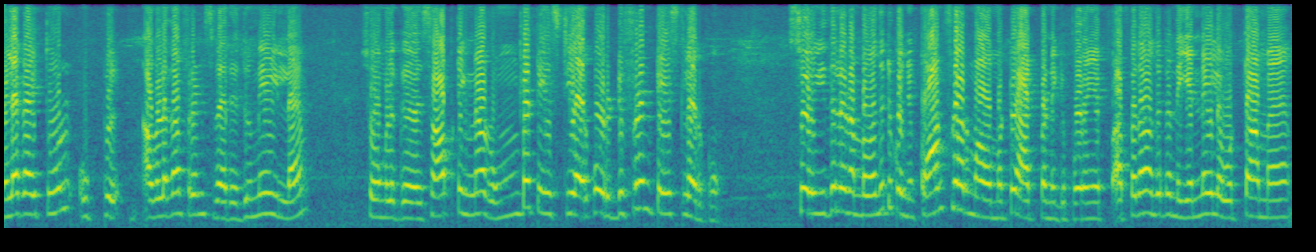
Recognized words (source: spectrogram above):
மிளகாய்த்தூள் உப்பு. அவ்வளோதான் ஃப்ரெண்ட்ஸ் வேறு எதுவுமே இல்லை. ஸோ உங்களுக்கு சாப்பிட்டிங்கன்னா ரொம்ப டேஸ்டியாக இருக்கும். ஒரு டிஃப்ரெண்ட் டேஸ்ட்டில் இருக்கும். ஸோ இதில் நம்ம வந்துட்டு கொஞ்சம் கார்ன்ஃப்ளவர் மாவு மட்டும் ஆட் பண்ணிக்க போகிறோம் எப் அப்போ தான் வந்துட்டு அந்த எண்ணெயில் ஒட்டாமல்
